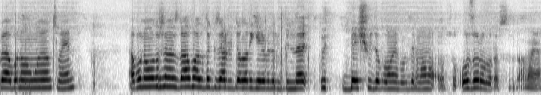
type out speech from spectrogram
Ve abone olmayı unutmayın. Abone olursanız daha fazla güzel videoları gelebilir. Günde 5 video falan yapabilirim ama o zor olur aslında ama ya.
